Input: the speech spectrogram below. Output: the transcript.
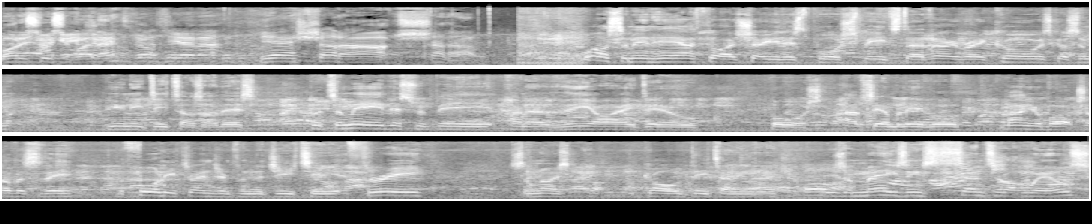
what exclusive by then? then? Yeah, shut up, shut up. Whilst I'm in here, I thought I'd show you this Porsche Speedster. Very, very cool. It's got some unique details like this. But to me, this would be kind of the ideal Porsche. Absolutely unbelievable. Manual box, obviously. The 4 litre engine from the GT3. Some nice gold detailing there. These amazing centre lock wheels.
